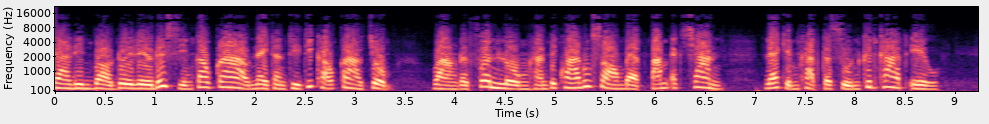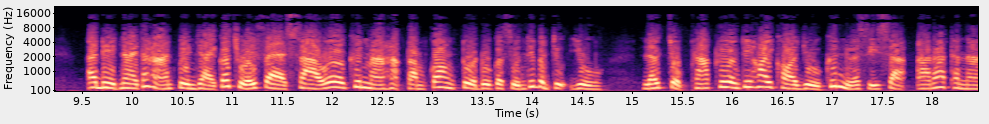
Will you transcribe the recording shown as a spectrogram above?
ดารินบอกโดยเร็วด้วยเสียงกร้าวๆในทันทีที่เขากล่าวจบ วางไรเฟิลลงหันไปคว้าลูกซองแบบ pump action และเข็มขัดกระสุนขึ้นคาดเอว อดีตนายทหารปืนใหญ่ก็ฉวยแฝดซาวเออร์ขึ้นมาหักลำกล้องตรวจดูกระสุนที่บรรจุอยู่ แล้วจบพระเครื่องที่ห้อยคออยู่ขึ้นเหนือศีรษะอาราธนา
